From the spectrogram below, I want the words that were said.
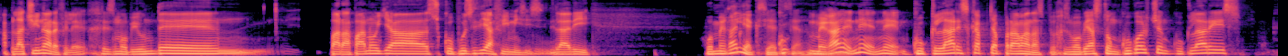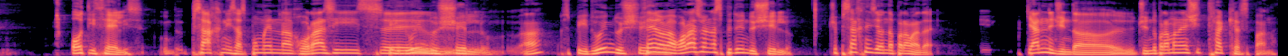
Απλά China, ρε φίλε, χρησιμοποιούνται μ, παραπάνω για σκοπούς διαφήμισης. Δηλαδή, που μεγάλη αξία της κου- διαφήμισης. μεγάλη, ναι, ναι. Γκουκλάρεις κάποια πράγματα. ας πούμε. Χρησιμοποιάς τον Google και γκουκλάρεις ό,τι θέλεις. Ψάχνεις, ας πούμε, να αγοράσεις... ε, Σπιτούιν του σύλλου. Α; Σπιτούιν του σύλλου. Θέλω να αγοράσω ένα σπιτούιν του σύλλου. Και ψάχνεις για όλα τα πράγματα. Και αν είναι το, το πράγμα να έχει trackers πάνω.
